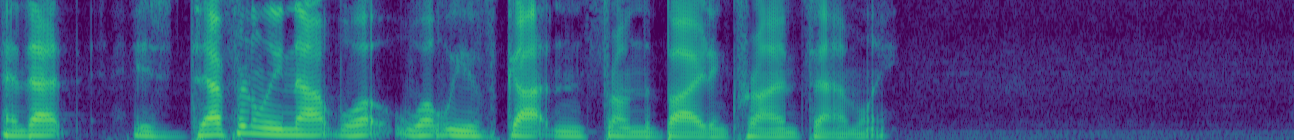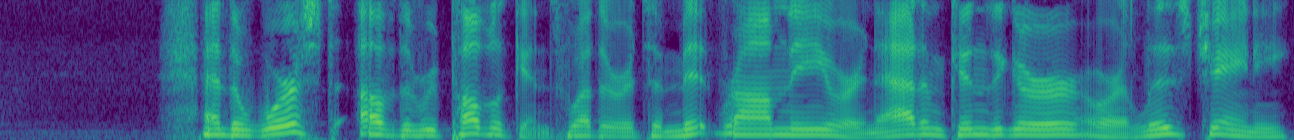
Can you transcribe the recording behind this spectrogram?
And that is definitely not what, what we've gotten from the Biden crime family. And the worst of the Republicans, whether it's a Mitt Romney or an Adam Kinzinger or a Liz Cheney,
